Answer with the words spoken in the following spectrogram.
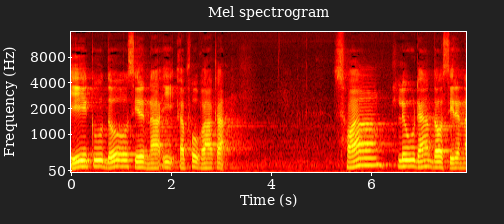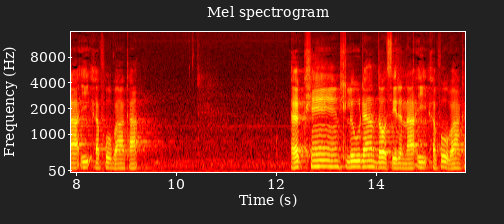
ရေကုသိုလ်စေနာဤအဖို့ဘာကသွမ်းလှူဒန်းသောစေရနာဤအဖို့ဘာကအခင်းလှူဒန်းသောစေရနာဤအဖို့ဘာက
